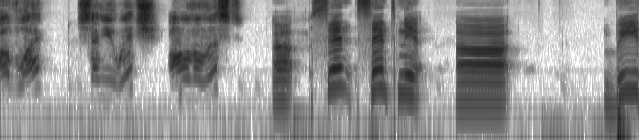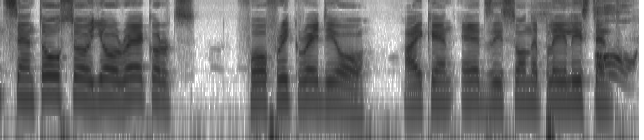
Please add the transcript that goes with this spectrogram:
Of what? Send you which? All of the list? Uh, send send me uh beats and also your records for Freak Radio. I can add this on a playlist and oh.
